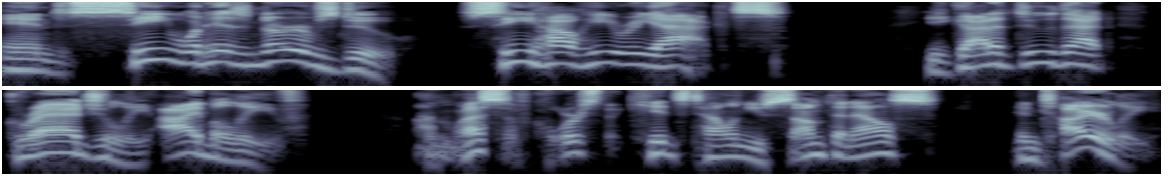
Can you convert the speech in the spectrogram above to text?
and see what his nerves do. See how he reacts. You got to do that gradually, I believe. Unless, of course, the kid's telling you something else entirely.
